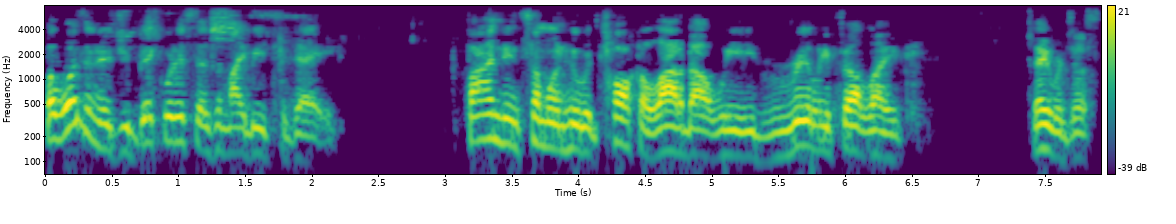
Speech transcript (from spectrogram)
but wasn't as ubiquitous as it might be today. Finding someone who would talk a lot about weed really felt like they were just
